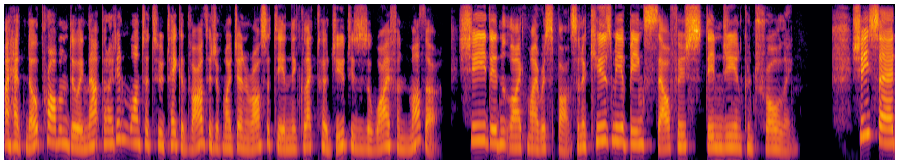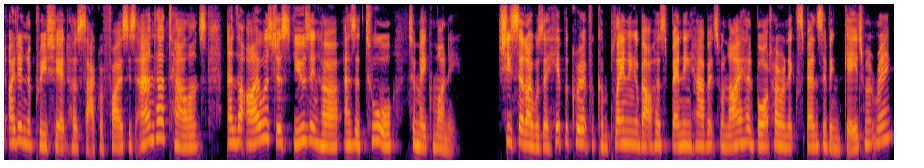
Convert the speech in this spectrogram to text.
I had no problem doing that, but I didn't want her to take advantage of my generosity and neglect her duties as a wife and mother. She didn't like my response and accused me of being selfish, stingy, and controlling. She said I didn't appreciate her sacrifices and her talents, and that I was just using her as a tool to make money. She said I was a hypocrite for complaining about her spending habits when I had bought her an expensive engagement ring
